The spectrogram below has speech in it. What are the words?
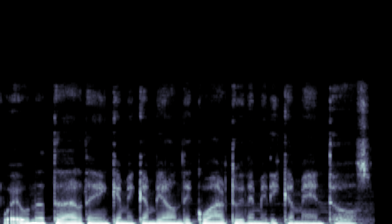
Fue una tarde en que me cambiaron de cuarto y de medicamentos.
